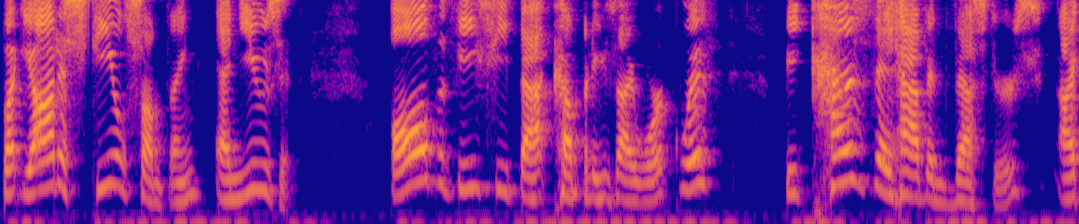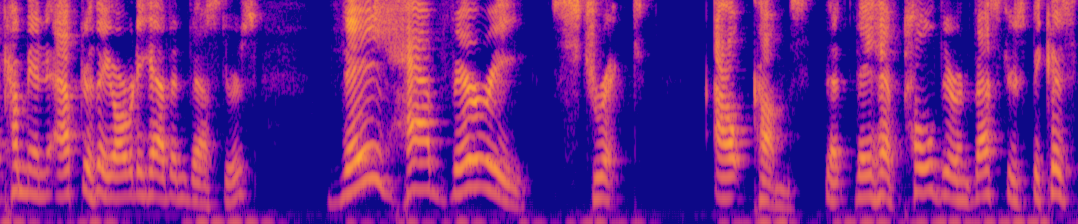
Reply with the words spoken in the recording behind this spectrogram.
But you ought to steal something and use it. All the VC backed companies I work with, because they have investors, I come in after they already have investors, they have very strict outcomes that they have told their investors because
